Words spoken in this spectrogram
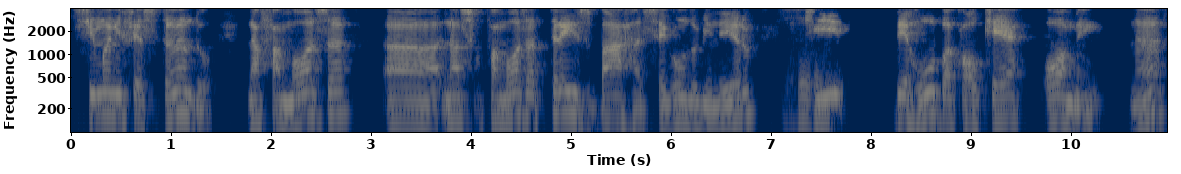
se manifestando na famosa ah, nas famosas três barras, segundo o mineiro, uhum. que derruba qualquer homem, né?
